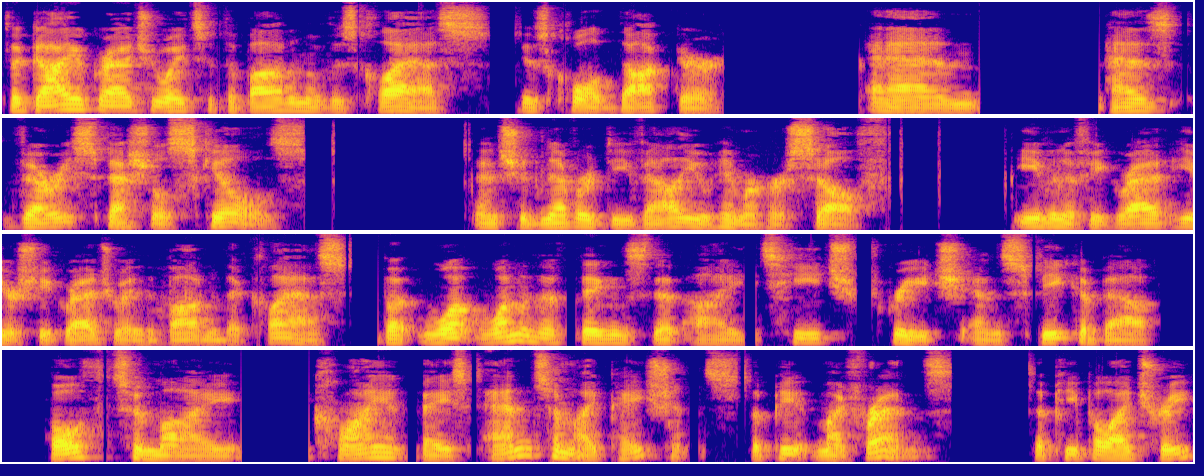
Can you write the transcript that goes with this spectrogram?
The guy who graduates at the bottom of his class is called doctor and has very special skills and should never devalue him or herself even if he, grad, he or she graduated at the bottom of their class. But one, one of the things that I teach, preach, and speak about, both to my client base and to my patients, the my friends, the people I treat,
